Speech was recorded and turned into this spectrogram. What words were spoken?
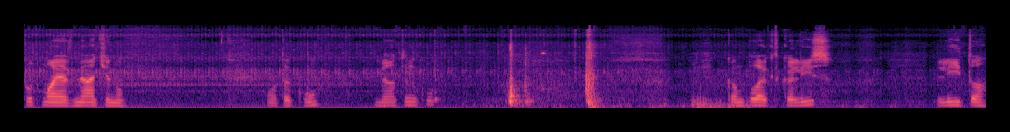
Тут має вмятину. Отаку вмятинку. Комплект коліс. Літо.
